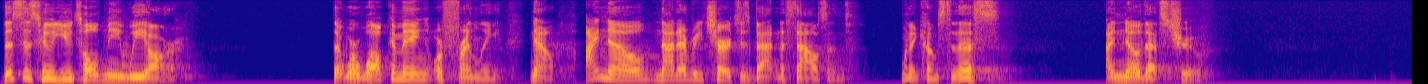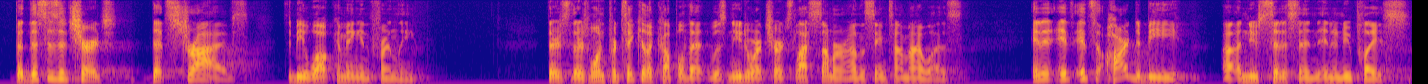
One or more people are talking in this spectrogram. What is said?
This is who you told me we are that we're welcoming or friendly. Now, I know not every church is batting a thousand when it comes to this. I know that's true. But this is a church that strives to be welcoming and friendly. There's, there's one particular couple that was new to our church last summer, around the same time I was. And it, it, it's hard to be uh, a new citizen in a new place.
